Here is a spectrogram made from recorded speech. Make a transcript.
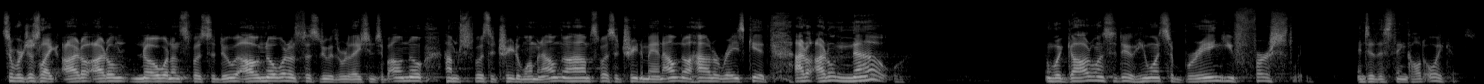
So we're just like, I don't, I don't know what I'm supposed to do. I don't know what I'm supposed to do with a relationship. I don't know how I'm supposed to treat a woman. I don't know how I'm supposed to treat a man. I don't know how to raise kids. I don't, I don't know. And what God wants to do, He wants to bring you firstly into this thing called oikos.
